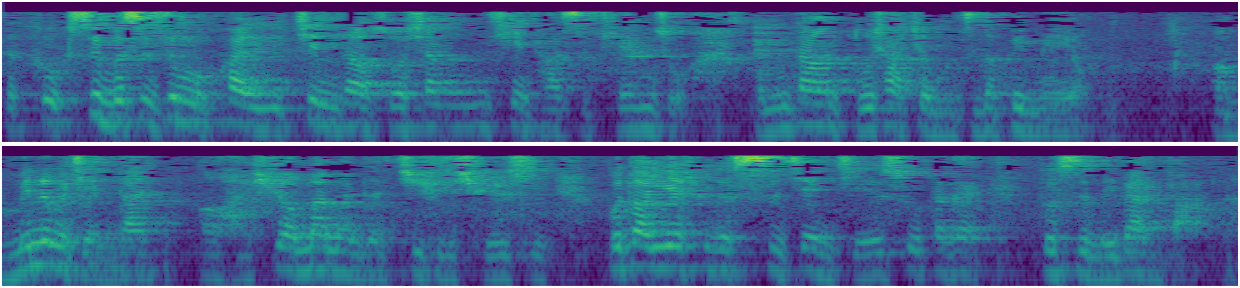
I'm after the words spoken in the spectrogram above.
这是不是这么快就进到说相信他是天主？我们当然读下去，我们知道并没有啊，没那么简单啊，还需要慢慢的继续的学习。不到耶稣的事件结束，大概都是没办法的。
